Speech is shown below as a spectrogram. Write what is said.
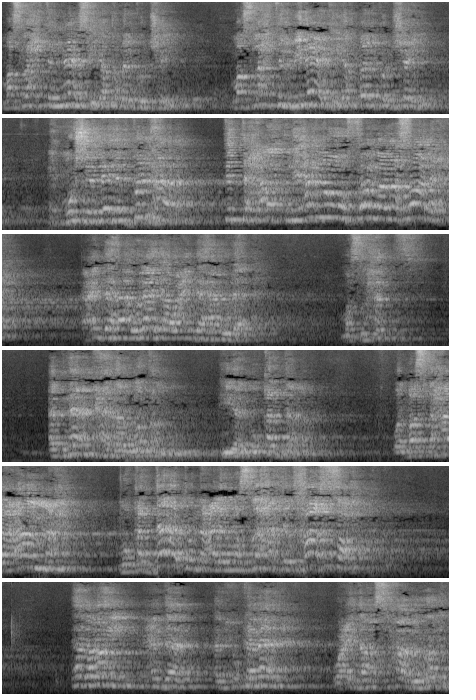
مصلحة الناس هي قبل كل شيء. مصلحة البلاد هي قبل كل شيء. مش البلاد كلها تتحرق لأنه ثم مصالح عند هؤلاء أو عند هؤلاء. مصلحة أبناء هذا الوطن هي المقدمة والمصلحة العامة مقدمة على المصلحة الخاصة. هذا رأي عند الحكماء. وعند أصحاب الرأي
